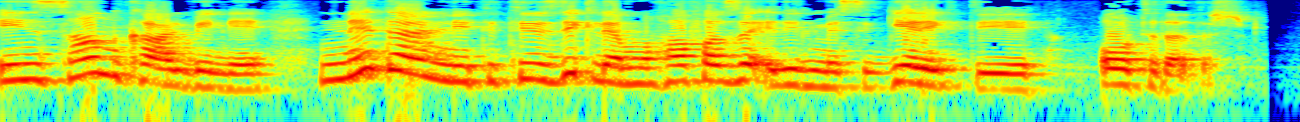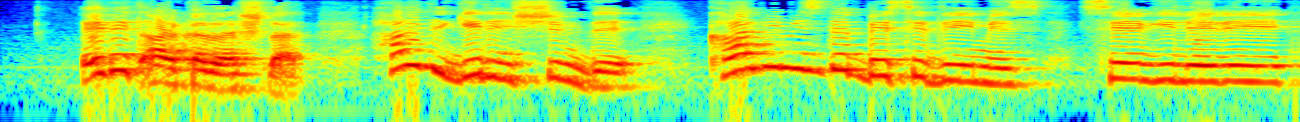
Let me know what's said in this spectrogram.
insan kalbini nedenli titizlikle muhafaza edilmesi gerektiği ortadadır. Evet arkadaşlar, haydi gelin şimdi kalbimizde beslediğimiz sevgileri,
